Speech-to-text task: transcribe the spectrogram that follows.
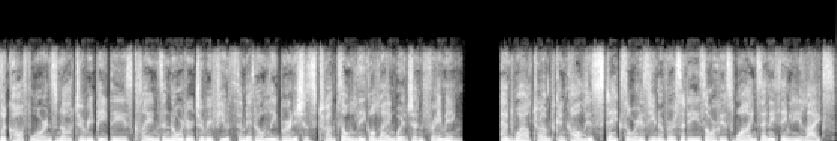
Lakoff warns not to repeat these claims in order to refute them it only burnishes Trump's own legal language and framing. And while Trump can call his steaks or his universities or his wines anything he likes,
